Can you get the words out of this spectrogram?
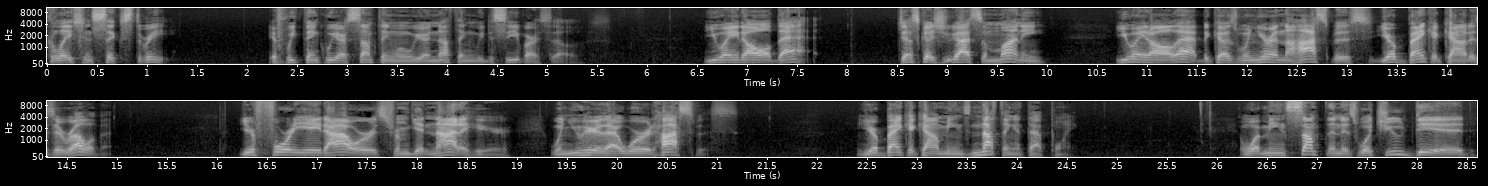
Galatians 6 3. If we think we are something when we are nothing, we deceive ourselves. You ain't all that. Just because you got some money you ain't all that because when you're in the hospice, your bank account is irrelevant. You're 48 hours from getting out of here when you hear that word hospice. Your bank account means nothing at that point. And what means something is what you did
